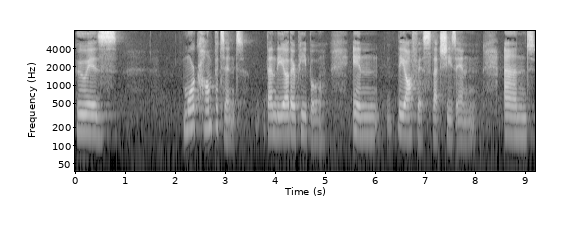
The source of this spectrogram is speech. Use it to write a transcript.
who is more competent than the other people in the office that she's in. And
